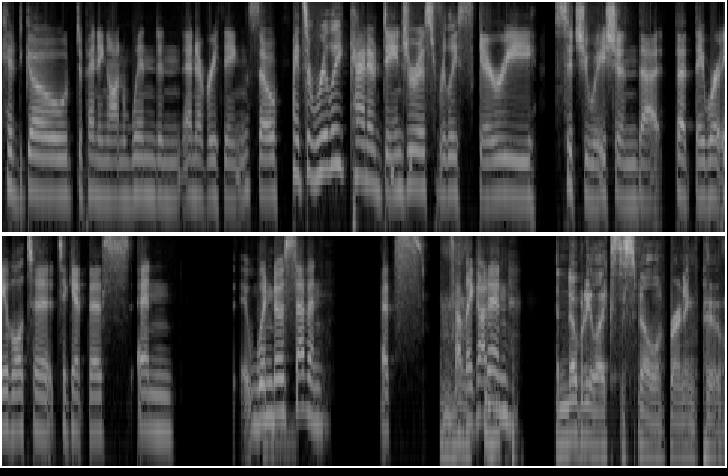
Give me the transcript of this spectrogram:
could go depending on wind and, and everything so it's a really kind of dangerous really scary situation that that they were able to to get this and windows 7 that's that's how they got in And nobody likes the smell of burning poo.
